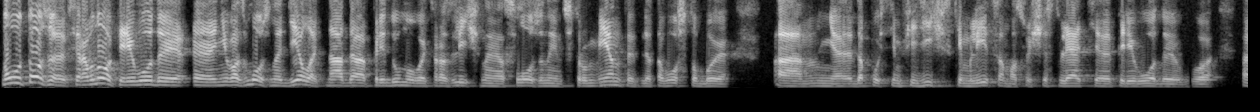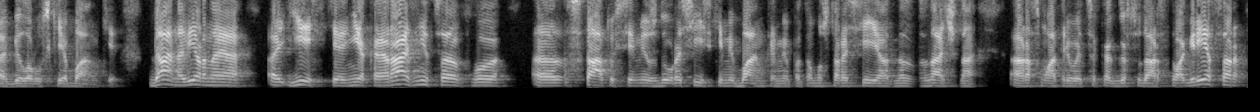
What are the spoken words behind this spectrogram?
Ну, тоже все равно переводы э, невозможно делать, надо придумывать различные сложные инструменты для того, чтобы, э, допустим, физическим лицам осуществлять э, переводы в белорусские банки. Да, наверное, есть некая разница в статусе между российскими банками, потому что Россия однозначно рассматривается как государство-агрессор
